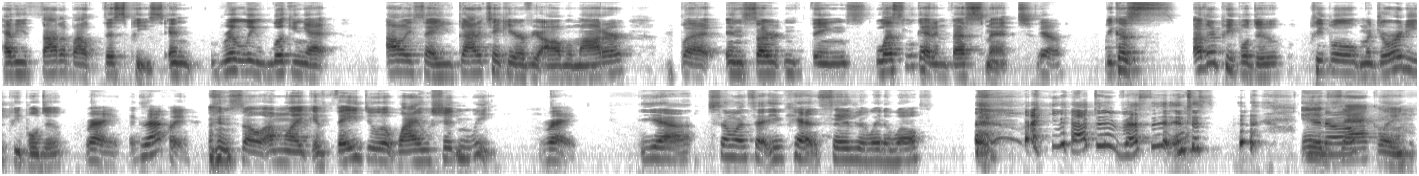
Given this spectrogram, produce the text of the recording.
have you thought about this piece? And really looking at, I always say, you got to take care of your alma mater. But in certain things, let's look at investment Yeah. because other people do. People, majority people do. Right. Exactly. And so I'm like, if they do it, why shouldn't we? Right. Yeah. Someone said you can't save your way to wealth. you have to invest it into, you know, exactly.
